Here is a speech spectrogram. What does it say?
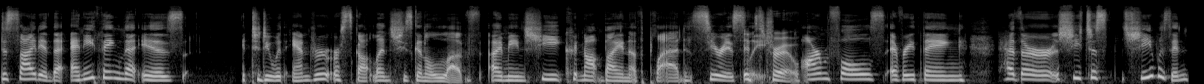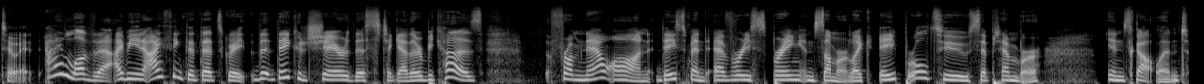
decided that anything that is to do with Andrew or Scotland, she's going to love. I mean, she could not buy enough plaid. Seriously. It's true. Armfuls, everything. Heather, she just, she was into it. I love that. I mean, I think that that's great that they could share this together because from now on, they spend every spring and summer, like April to September in Scotland,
